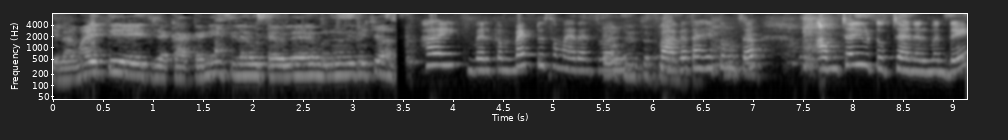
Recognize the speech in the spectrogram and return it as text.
तिला माहितीये तिच्या काकानी तिला उठवलं म्हणून त्याची hi welcome back to Samaira's world स्वागत आहे तुमचं आमच्या युट्यूब चॅनलमध्ये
